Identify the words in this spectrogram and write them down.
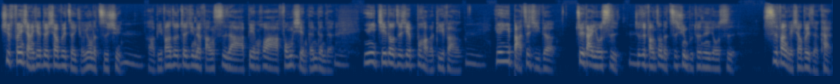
去分享一些对消费者有用的资讯，嗯，啊，比方说最近的房市啊、变化、啊、风险等等的，愿意揭露这些不好的地方，嗯，愿意把自己的最大优势，就是房仲的资讯不对称优势，释放给消费者看。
